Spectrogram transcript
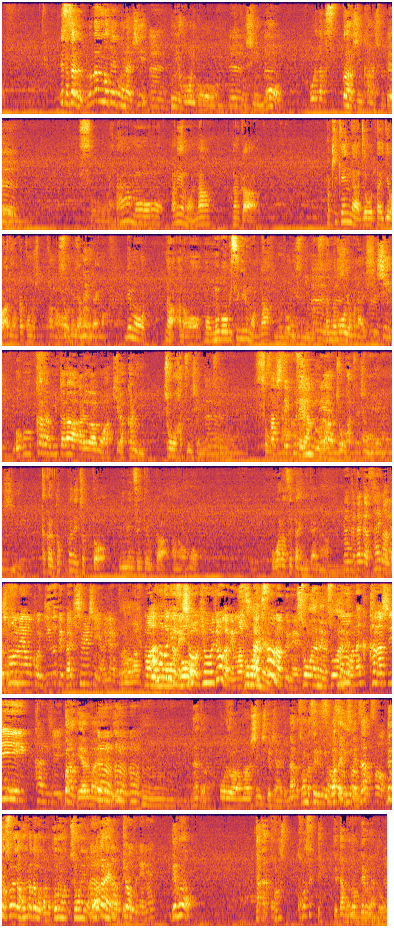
で刺された時も何の抵抗もないしうん。海の方にこううん。行くシーンも、俺なんかすっごいあのシーン悲しくて、うん。そうやなもうあれやもんな。なんか、まあ、危険な状態ではあるやんかこの人あの、ね。森山未来も。でもなあのもう無防備すぎるもんな。無防備すぎます、うん。何の防御もないし、うん。し僕から見たらあれはもう明らかに挑発にしか見えない。ですね、そうしてくれや。ん全部が挑発にしか見えないし、だからどっかでちょっと二面性というかあのもう終わらせたいみたいな、なんかだから最後あの少年をこうギューって抱きしめるシーンあるじゃないですか。あもうあの時のね表情がねもう私泣きそうになってね。そうやねんそうやねん。もうなんか悲しい感じ。バンってやる前に、うんうんうん。うん。なんていうかな。俺はお前を信じてるじゃないけどなんかそんなセリフをまた言うねんな。でもそれがほんまかどうかも子供少年には分からへんわって、恐怖でね。でもだから殺す殺せってって多分思ってるんやと思う、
